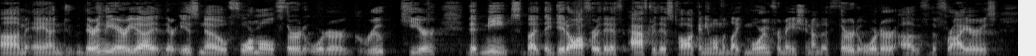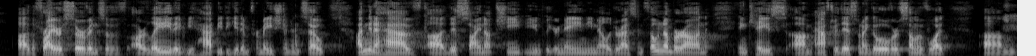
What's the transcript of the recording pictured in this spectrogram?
Um, and they're in the area. There is no formal third order group here that meets, but they did offer that if after this talk anyone would like more information on the third order of the friars, uh, the friars servants of Our Lady, they'd be happy to get information. And so I'm going to have uh, this sign up sheet. You can put your name, email address, and phone number on in case um, after this, when I go over some of what um,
